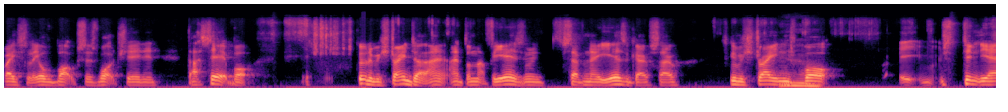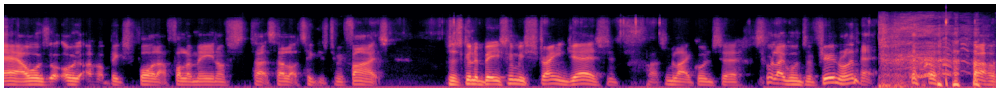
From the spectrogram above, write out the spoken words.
basically other boxers watching, and that's it. But it's going to be strange. I, I've done that for years, I mean, seven, eight years ago. So it's going to be strange, Yeah. but. It, didn't yeah, I always, always I've got big support that follow me, and I've sell a lot of tickets to my fights. So it's going to be it's to be strange, yeah. It's, it's to be like going to it's gonna be like going to a funeral, isn't it? Oh,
